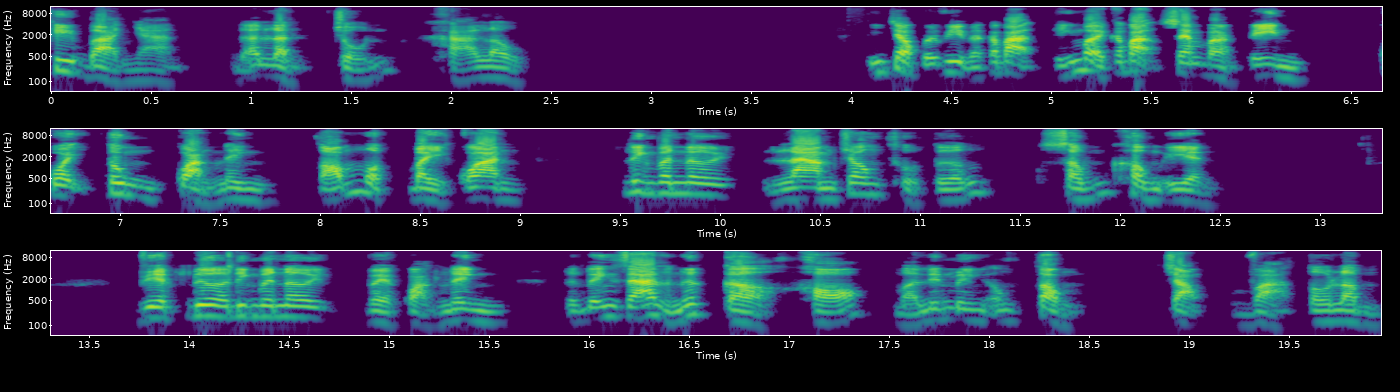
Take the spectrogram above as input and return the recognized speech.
khi bà Nhàn đã lẩn trốn khá lâu. Kính chào quý vị và các bạn, kính mời các bạn xem bản tin Quậy tung Quảng Ninh tóm một bầy quan, Linh Văn Nơi làm cho ông Thủ tướng sống không yên. Việc đưa Đinh Văn Nơi về Quảng Ninh được đánh giá là nước cờ khó mà Liên minh ông Tổng, Trọng và Tô Lâm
